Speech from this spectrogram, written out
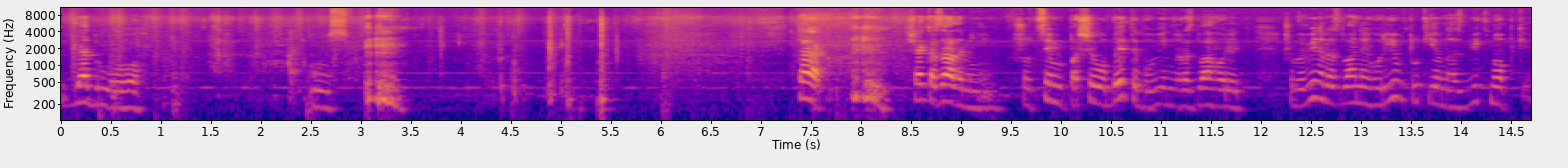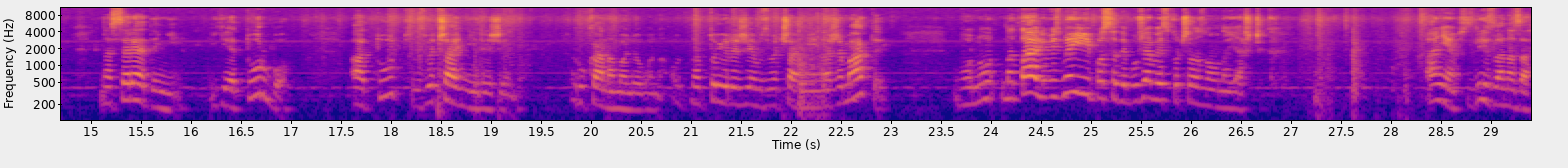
для другого. Ось. Так, ще казали мені, що цим пашиво бити, бо він раз-два горить. Щоб він раз-два не горів, тут є в нас дві кнопки. На середині є турбо, а тут звичайний режим. Рука намальована. От на той режим звичайний нажимати, воно. Наталю, візьми її посади, бо вже вискочила знову на ящик. А ні, злізла назад.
